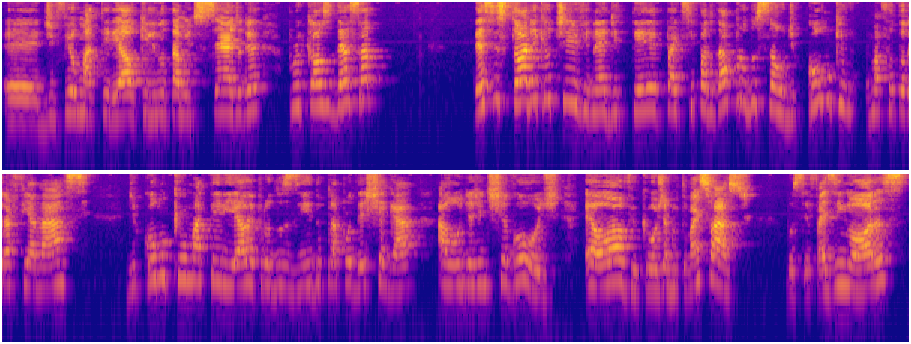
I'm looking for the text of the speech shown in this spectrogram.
é, de ver o material que ele não está muito certo, né? por causa dessa dessa história que eu tive, né, de ter participado da produção, de como que uma fotografia nasce, de como que um material é produzido para poder chegar aonde a gente chegou hoje. É óbvio que hoje é muito mais fácil. Você faz em horas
